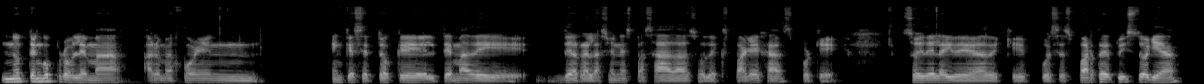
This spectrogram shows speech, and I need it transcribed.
no tengo problema a lo mejor en en que se toque el tema de, relaciones pasadas o de exparejas, porque soy de la idea de que pues es parte de tu historia,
